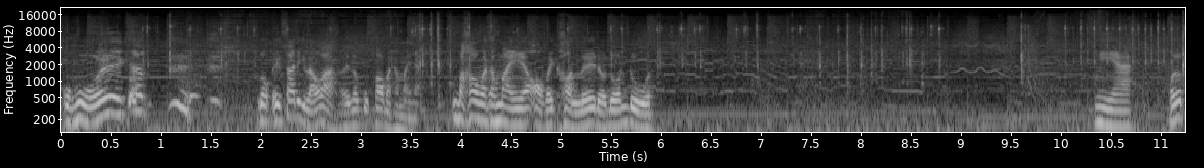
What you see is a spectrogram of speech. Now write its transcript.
โอ้โหแค่หลบเอ็กซ์อีกแล้วอะเฮ้ยแล้วกูเข้ามาทำไมเนี่ยมาเข้ามาทำไมอะ ออกไปก่อนเลยเดี๋ยวโดนดูด เนี่ยปึ๊บ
